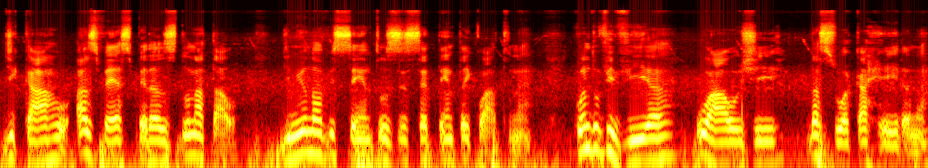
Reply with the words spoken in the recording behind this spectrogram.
de carro às vésperas do Natal de 1974, né, quando vivia o auge da sua carreira. Né.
